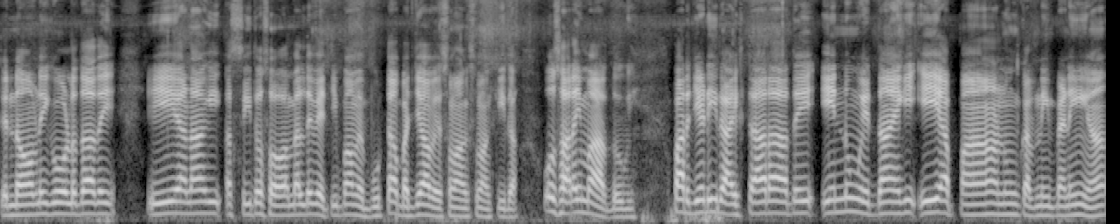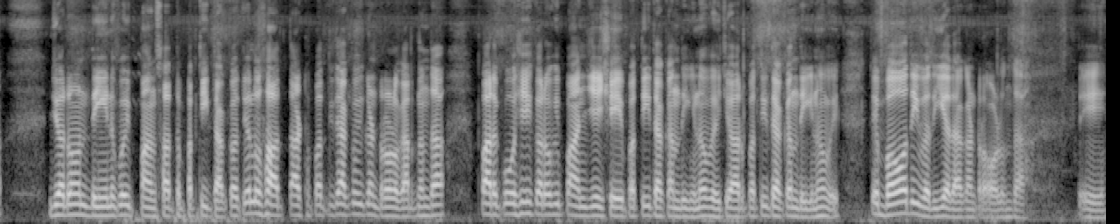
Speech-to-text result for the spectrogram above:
ਤੇ ਨੌਮਨੀ ਗੋਲਡ ਦਾ ਤੇ ਇਹ ਆ ਨਾ ਕਿ 80 ਤੋਂ 100 ml ਦੇ ਵਿੱਚ ਹੀ ਭਾਵੇਂ ਬੂਟਾ ਵੱਜਾ ਹੋਵੇ ਸਵਾਂਗ ਸਵਾਂਕੀ ਦਾ, ਉਹ ਸਾਰਾ ਹੀ ਮਾਰ ਦੂਗੀ। ਪਰ ਜਿਹੜੀ ਰਾਈਸਟਾਰ ਆ ਤੇ ਇਹਨੂੰ ਇਦਾਂ ਹੈ ਕਿ ਇਹ ਆਪਾਂ ਨੂੰ ਕਰਨੀ ਪੈਣੀ ਆ, ਜਦੋਂ ਦੀਨ ਕੋਈ 5-7 ਪੱਤੀ ਤੱਕ, ਚਲੋ 7-8 ਪੱਤੀ ਤੱਕ ਵੀ ਕੰਟਰੋਲ ਕਰ ਦਿੰਦਾ, ਪਰ ਕੋਸ਼ਿਸ਼ ਕਰੋ ਕਿ 5-6 ਪੱਤੀ ਤੱਕ ਅੰਦੀਨ ਹੋਵੇ 4 ਪੱਤੀ ਤੱਕ ਅੰਦੀਨ ਹੋਵੇ ਤੇ ਬਹੁਤ ਹੀ ਵਧੀਆ ਦਾ ਕੰਟਰੋਲ ਹੁੰਦਾ। ਤੇ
